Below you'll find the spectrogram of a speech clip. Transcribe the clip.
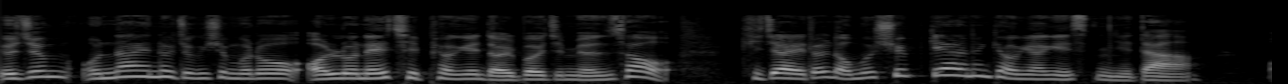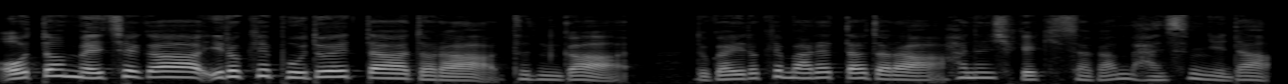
요즘 온라인을 중심으로 언론의 지평이 넓어지면서 기자 일을 너무 쉽게 하는 경향이 있습니다. 어떤 매체가 이렇게 보도했다 하더라든가 누가 이렇게 말했다더라 하는 식의 기사가 많습니다.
